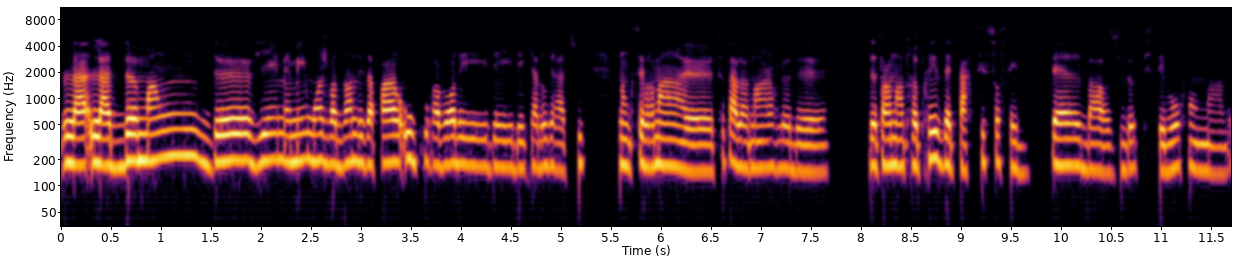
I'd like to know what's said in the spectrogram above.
la, demande de viens m'aimer, moi je vais te vendre des affaires ou pour avoir des, cadeaux gratuits. Donc, c'est vraiment euh, tout à l'honneur de, de ton entreprise d'être partie sur ces belles bases-là puis ces beaux fondements-là.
